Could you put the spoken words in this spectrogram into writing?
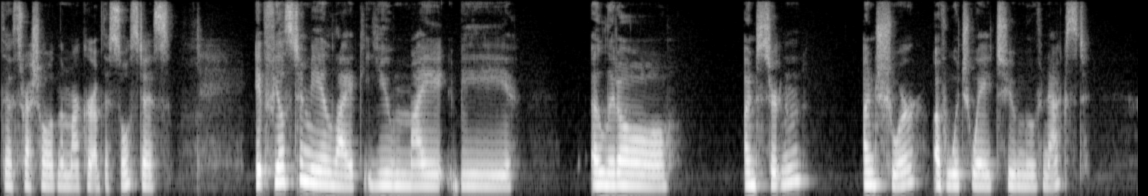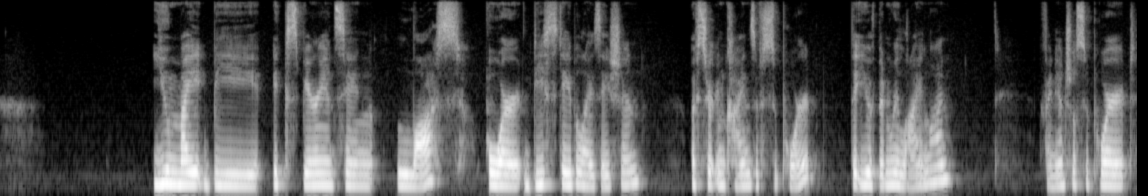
the threshold and the marker of the solstice, it feels to me like you might be a little uncertain, unsure of which way to move next you might be experiencing loss or destabilization of certain kinds of support that you have been relying on financial support,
